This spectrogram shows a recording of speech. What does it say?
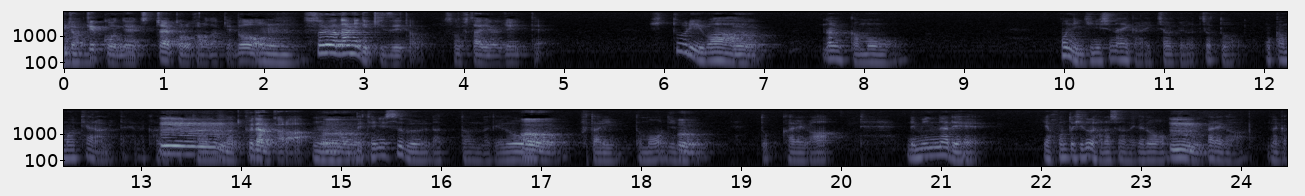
ん。じゃあ結構ねちっちゃい頃からだけど、うん。それは何で気づいたの？その2人のゲイって一人は、うん。なんかもう本人気にしないから言っちゃうけどちょっとオカマキャラみたいなう感じ感じだった。ん普段から。うん。うん。でテニス部だったんだけうど、ん。二人とも自分うん。と彼が。でみんなでいや本当ひどい話なんだけど、うん。彼がなんか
